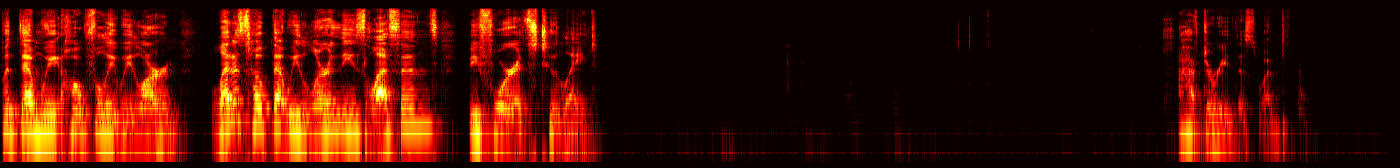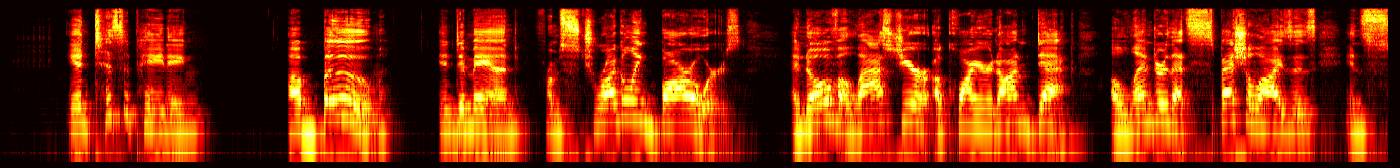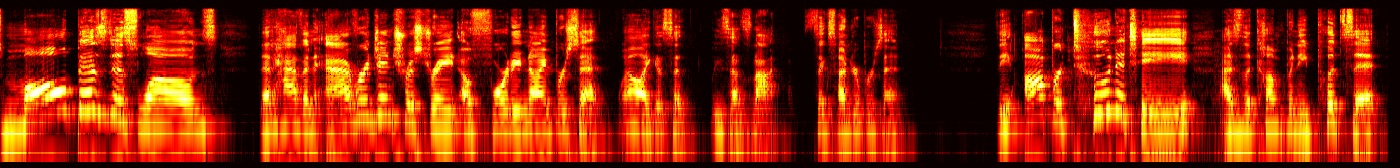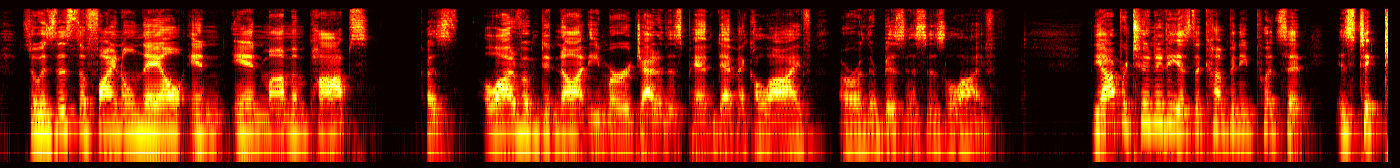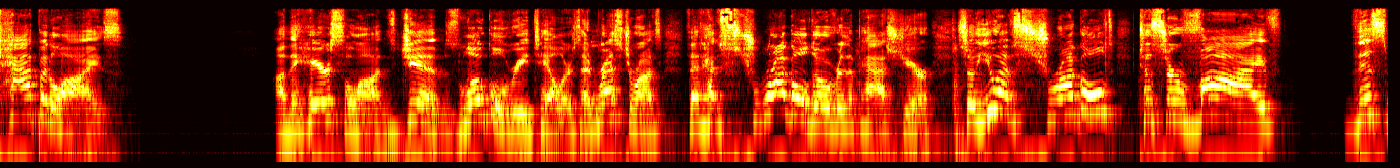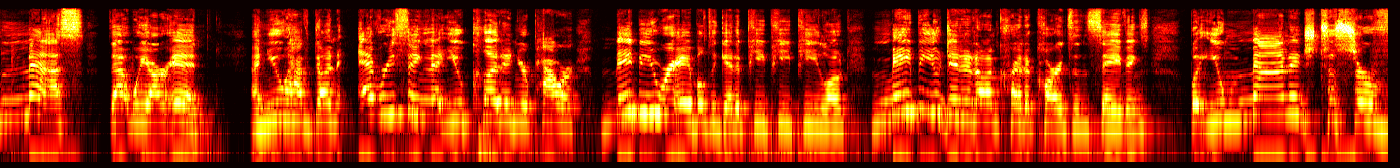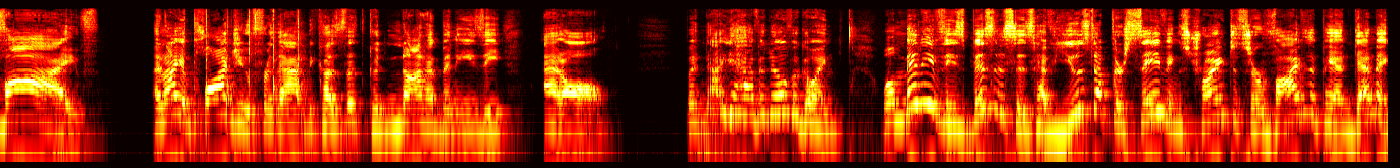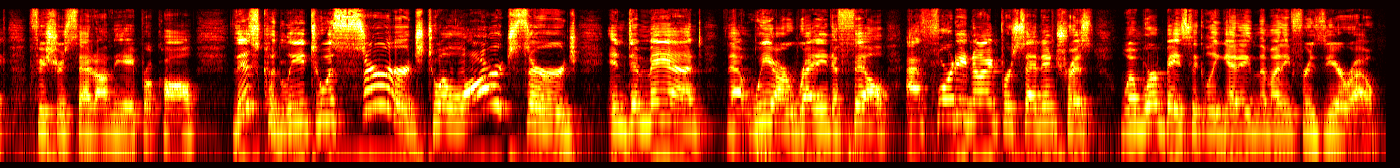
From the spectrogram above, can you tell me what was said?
But then we hopefully we learn. Let us hope that we learn these lessons before it's too late. I have to read this one. Anticipating a boom in demand from struggling borrowers, Enova last year acquired OnDeck, a lender that specializes in small business loans that have an average interest rate of 49%. Well, I guess at least that's not 600%. The opportunity, as the company puts it, so is this the final nail in, in mom and pops? Because a lot of them did not emerge out of this pandemic alive or their businesses alive. The opportunity, as the company puts it, is to capitalize on the hair salons, gyms, local retailers, and restaurants that have struggled over the past year. So you have struggled to survive this mess that we are in. And you have done everything that you could in your power. Maybe you were able to get a PPP loan. Maybe you did it on credit cards and savings, but you managed to survive and I applaud you for that because that could not have been easy at all. But now you have Enova going, well, many of these businesses have used up their savings trying to survive the pandemic, Fisher said on the April call. This could lead to a surge, to a large surge in demand that we are ready to fill at 49% interest when we're basically getting the money for zero.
